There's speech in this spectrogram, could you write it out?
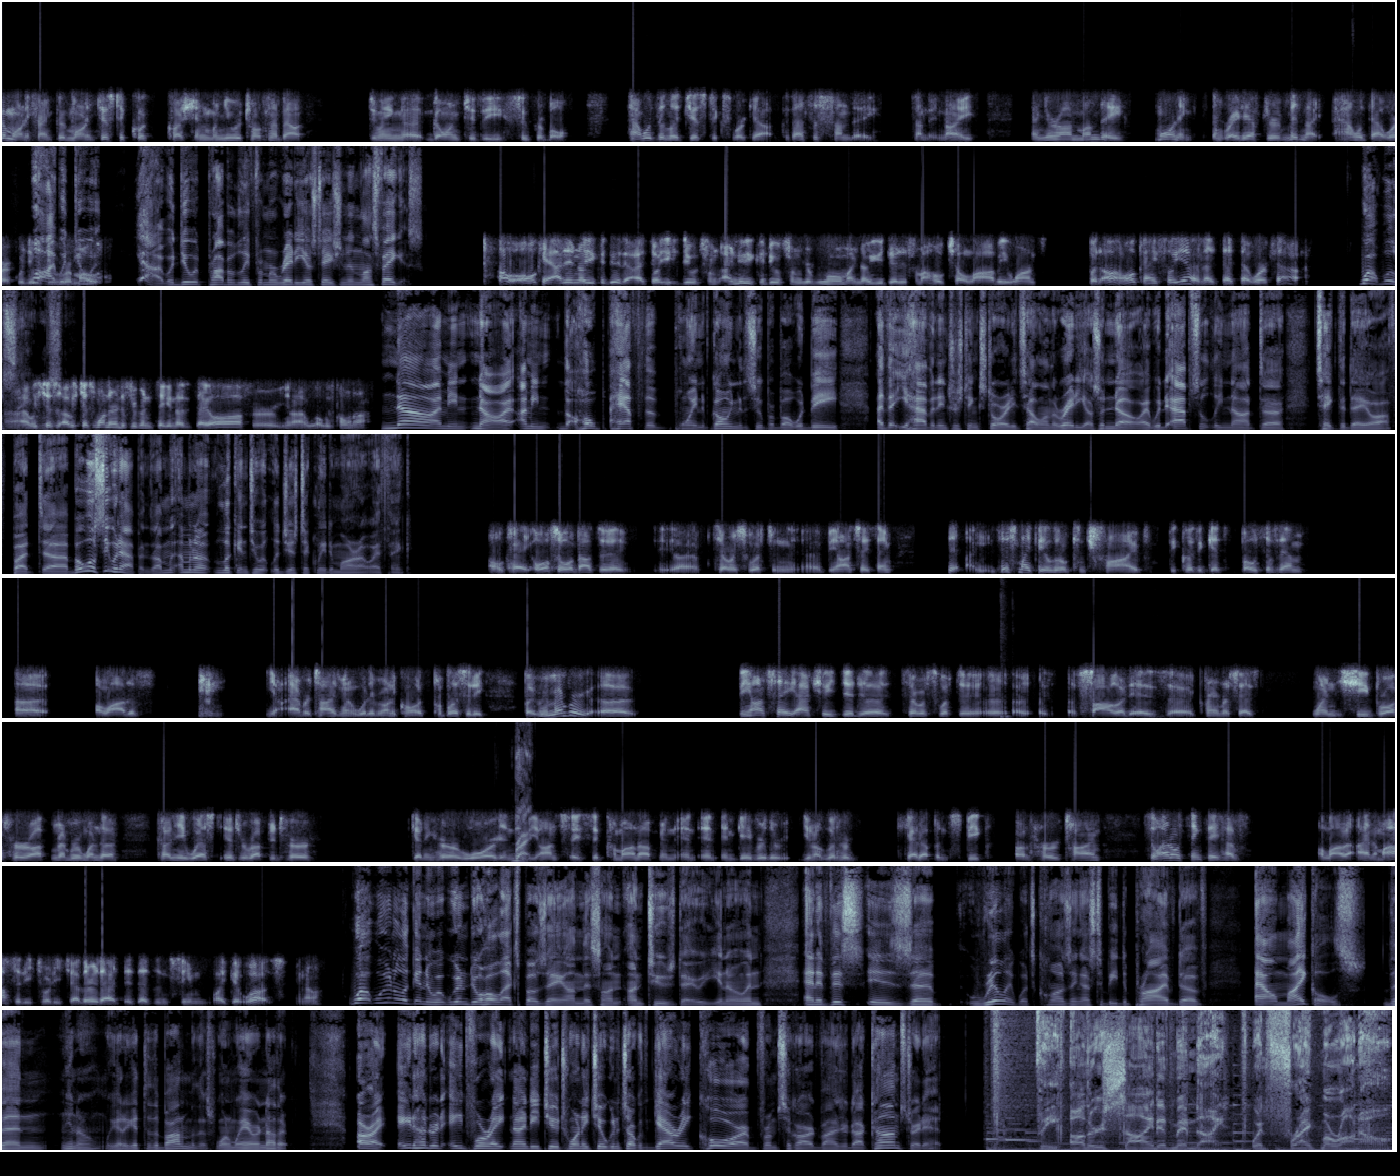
Good morning, Frank. Good morning. Just a quick question. When you were talking about doing uh, going to the Super Bowl, how would the logistics work out? Because that's a Sunday, Sunday night, and you're on Monday morning, right after midnight. How would that work? Would you Well, do I would do it. Yeah, I would do it probably from a radio station in Las Vegas. Oh, okay. I didn't know you could do that. I thought you could do it from. I knew you could do it from your room. I know you did it from a hotel lobby once. But oh, okay. So yeah, that that, that works out. Well, we'll see. Uh, I was just I was just wondering if you're going to take another day off or you know what was going on. No, I mean, no, I, I mean, the whole half the point of going to the Super Bowl would be uh, that you have an interesting story to tell on the radio. So no, I would absolutely not uh, take the day off. But uh, but we'll see what happens. I'm I'm going to look into it logistically tomorrow. I think. Okay. Also about the uh, Taylor Swift and uh, Beyonce thing, this might be a little contrived because it gets both of them uh, a lot of you know advertisement or whatever you want to call it, publicity. But remember, uh, Beyonce actually did uh, Taylor Swift a, a, a, a solid, as uh, Kramer says, when she brought her up. Remember when the Kanye West interrupted her getting her award, and then Right. Beyonce said, "Come on up," and, and and and gave her the you know let her get up and speak on her time. So I don't think they have a lot of animosity toward each other. That it doesn't seem like it was, you know. Well, we're going to look into it. We're going to do a whole expose on this on, on Tuesday, you know, and and if this is uh, really what's causing us to be deprived of Al Michaels, then, you know, we got to get to the bottom of this one way or another. All right, 800 848 9222. We're going to talk with Gary Korb from cigaradvisor.com. Straight ahead. The Other Side of Midnight with Frank Morano.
